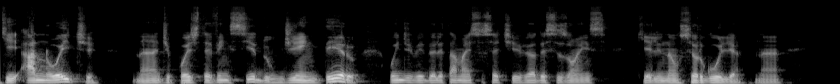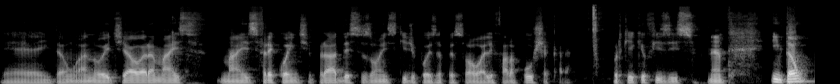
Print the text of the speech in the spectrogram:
que à noite né? Depois de ter vencido um dia inteiro, o indivíduo está mais suscetível a decisões que ele não se orgulha, né? É, então, a noite é a hora mais, mais frequente para decisões que depois a pessoa olha e fala, puxa, cara, por que, que eu fiz isso, né? Então,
